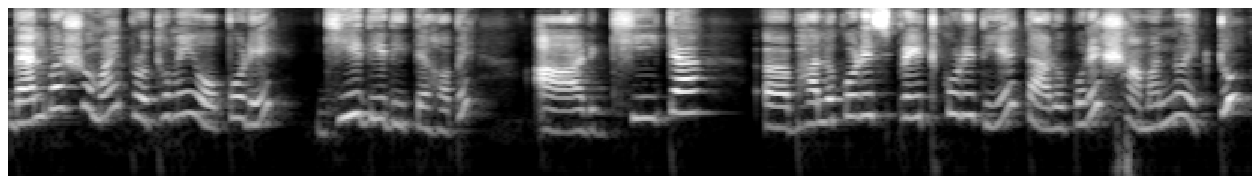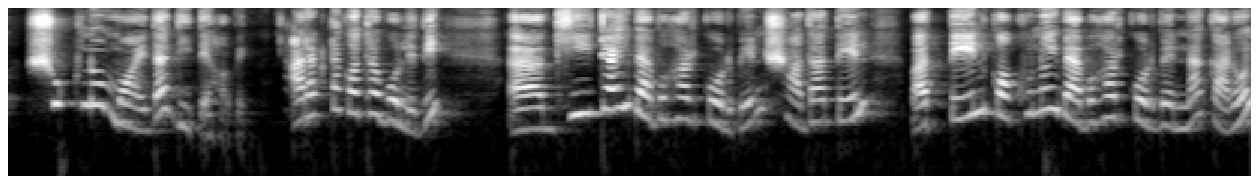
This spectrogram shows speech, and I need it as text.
বেলবার সময় প্রথমেই ওপরে ঘি দিয়ে দিতে হবে। আর ঘিটা ভালো করে স্প্রেড করে দিয়ে তার উপরে সামান্য একটু শুকনো ময়দা দিতে হবে। আর একটা কথা বলে দিই ঘিটাই ব্যবহার করবেন সাদা তেল বা তেল কখনোই ব্যবহার করবেন না। কারণ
